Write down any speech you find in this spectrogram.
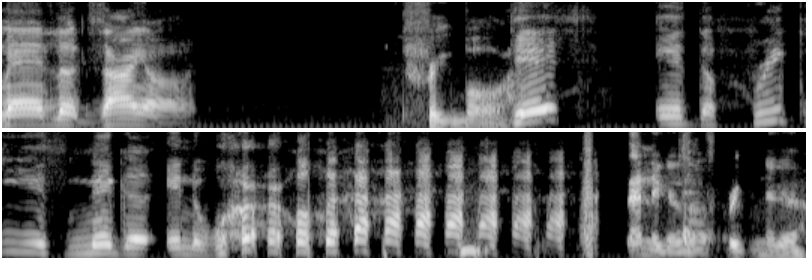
man, look, Zion. Freak ball. This is the freakiest nigga in the world. That nigga's a freak nigga.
